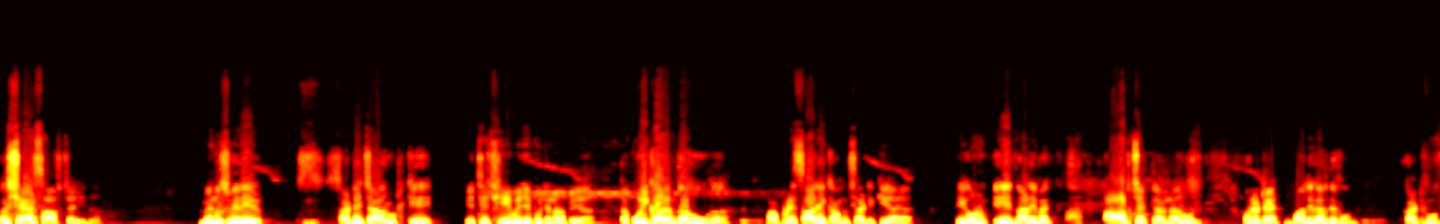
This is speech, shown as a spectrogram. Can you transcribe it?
ਪਰ ਸ਼ਹਿਰ ਸਾਫ਼ ਚਾਹੀਦਾ। ਮੈਨੂੰ ਸਵੇਰੇ 4:30 ਉੱਠ ਕੇ ਇੱਥੇ 6 ਵਜੇ ਪੁੱਜਣਾ ਪਿਆ। ਤਾਂ ਕੋਈ ਕਾਰਨ ਤਾਂ ਹੋਊਗਾ। ਮੈਂ ਆਪਣੇ ਸਾਰੇ ਕੰਮ ਛੱਡ ਕੇ ਆਇਆ। ਠੀਕ ਹੈ ਹੁਣ ਇਹ ਨਾਲੇ ਮੈਂ ਆਪ ਚੈੱਕ ਕਰਨਾ ਰੋਜ਼। ਹੁਣ ਬੰਦ ਕਰ ਦੇ ਫੋਨ ਕੱਟ ਫੋਨ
